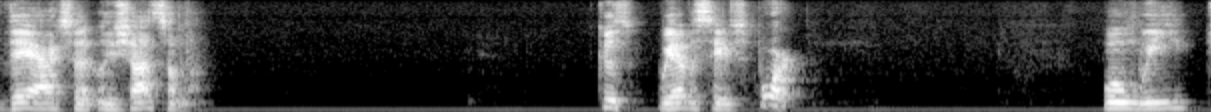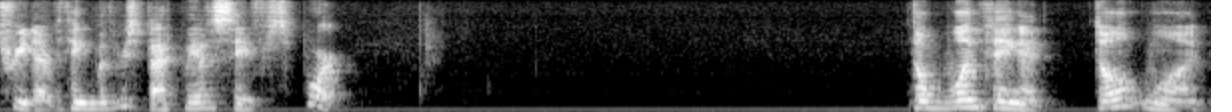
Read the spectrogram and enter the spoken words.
they accidentally shot someone. Because we have a safe sport. When we treat everything with respect, we have a safe sport. The one thing I don't want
